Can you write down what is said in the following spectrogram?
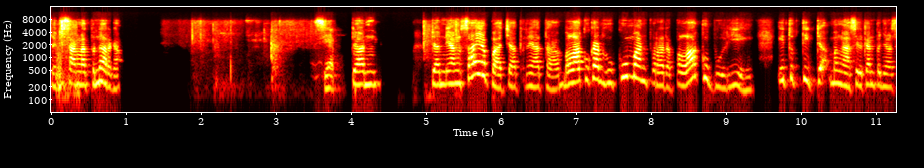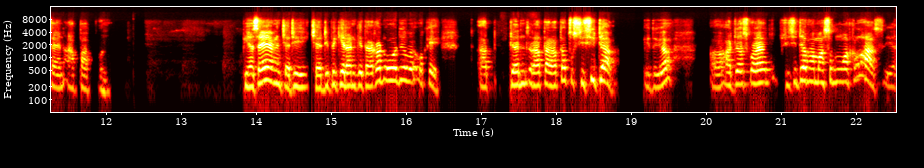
Jadi sangat benar kak. Siap. Dan dan yang saya baca ternyata melakukan hukuman terhadap pelaku bullying itu tidak menghasilkan penyelesaian apa pun. Biasanya yang jadi jadi pikiran kita kan oh oke okay. dan rata-rata terus disidang gitu ya. Eh, ada sekolah yang disidang sama semua kelas ya.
